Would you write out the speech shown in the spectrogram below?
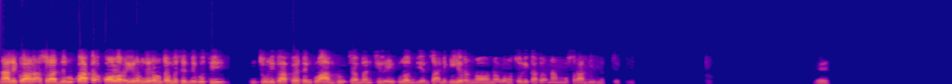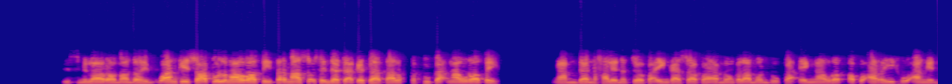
nalika arak salat niku katok kolor ireng-ireng to mesin niku di diculi kabeh teng klambruk jaman cilik kula mbiyen. Sakniki ya rena nek wong culi katok nang musrambi masjid. Nggih. Bismillahirrahmanirrahim. Wan kisaful ngaurati termasuk sing dadake batal kebuka ngaurate. Ngamdan hale nejo fa ing kasafa mong kelamun buka ing ngaurat apa arihu angin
